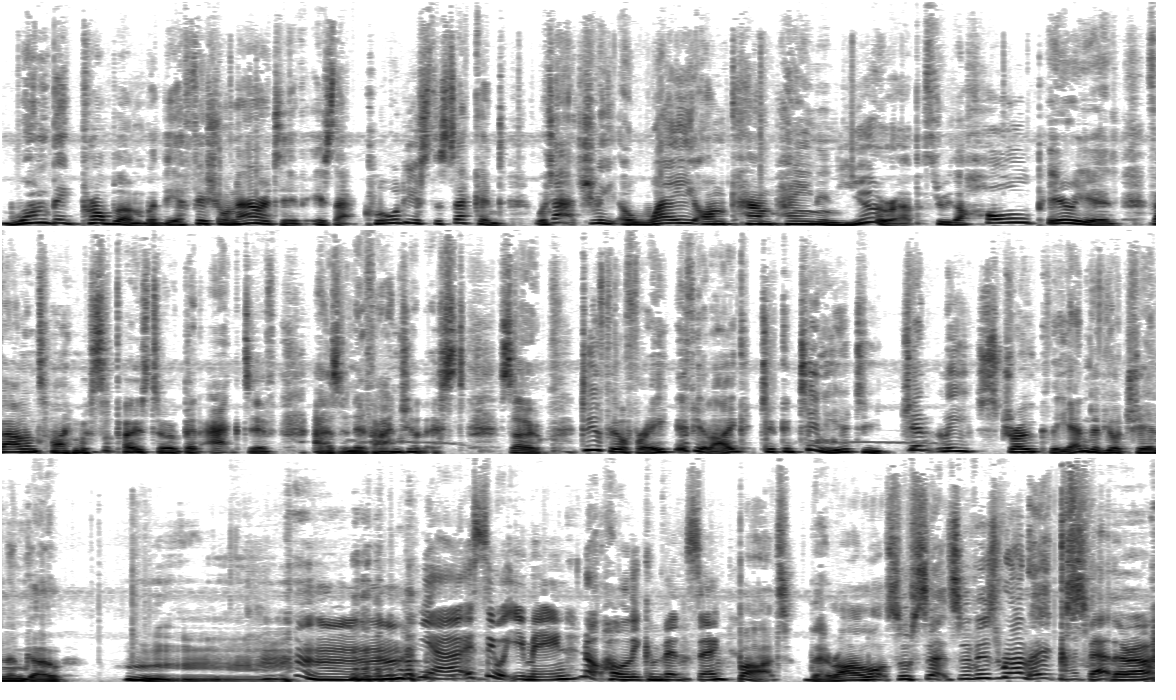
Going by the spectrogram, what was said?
one big problem with the official narrative is that Claudius II was actually away on campaign in Europe through the whole period Valentine was supposed to have been active as an evangelist. So do feel free, if you like, to continue to gently stroke the end of your chin and go, hmm. yeah, I see what you mean. Not wholly convincing. But there are lots of sets of his relics. I bet there are.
